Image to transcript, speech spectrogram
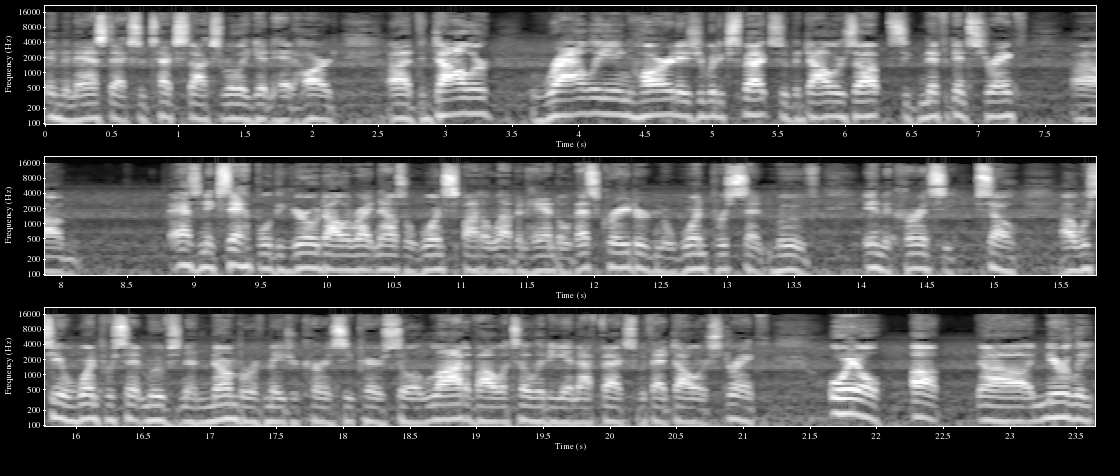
in the Nasdaq. So tech stocks really getting hit hard. Uh, the dollar rallying hard as you would expect. So the dollar's up, significant strength. Um, as an example, the euro dollar right now is a one spot 11 handle. That's greater than a 1% move in the currency. So uh, we're seeing 1% moves in a number of major currency pairs. So a lot of volatility in FX with that dollar strength. Oil up uh, nearly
